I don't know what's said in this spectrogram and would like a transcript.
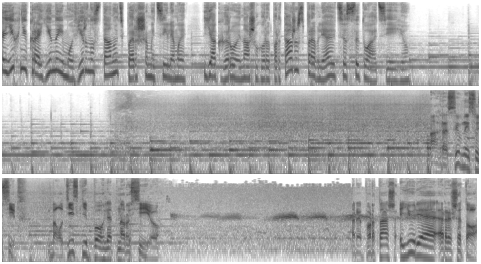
їхні країни ймовірно стануть першими цілями, як герої нашого репортажу справляються з ситуацією. Агресивний сусід. Балтійський погляд на Росію. Репортаж Юрія Решето.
